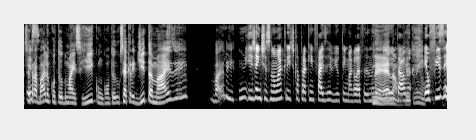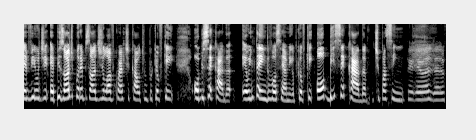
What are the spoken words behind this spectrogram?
Você esse- trabalha um conteúdo mais rico, um conteúdo que você acredita mais e vai ali. E, gente, isso não é crítica pra quem faz review. Tem uma galera fazendo Né, review não, e tal. né? Eu fiz review de episódio por episódio de Lovecraft Country porque eu fiquei obcecada. Eu entendo você, amiga, porque eu fiquei obcecada. Tipo assim, Eu, eu,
